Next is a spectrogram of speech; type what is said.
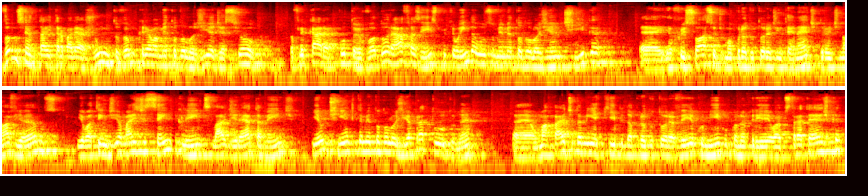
Vamos sentar e trabalhar junto? Vamos criar uma metodologia de SEO? Eu falei, cara, puta, eu vou adorar fazer isso porque eu ainda uso minha metodologia antiga. É, eu fui sócio de uma produtora de internet durante nove anos e eu atendia mais de 100 clientes lá diretamente e eu tinha que ter metodologia para tudo, né? É, uma parte da minha equipe da produtora veio comigo quando eu criei a Web Estratégica,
